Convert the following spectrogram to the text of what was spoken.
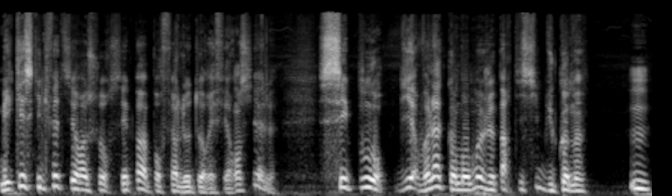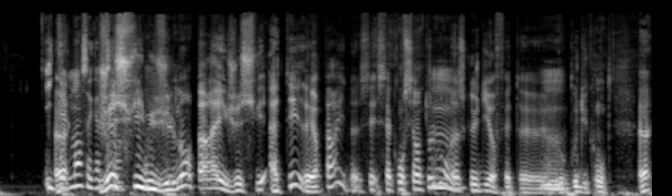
Mais qu'est-ce qu'il fait de ces ressources? C'est pas pour faire de l'autoréférentiel. C'est pour dire voilà comment moi je participe du commun. Hmm je suis musulman, pareil. Je suis athée, d'ailleurs, pareil. Ça concerne tout le monde, mm. hein, ce que je dis, en fait, euh, mm. au bout du compte. Hein.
